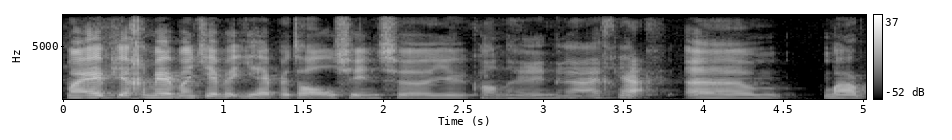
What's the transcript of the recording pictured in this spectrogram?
maar heb je gemerkt, want je hebt, je hebt het al sinds eh, je kan herinneren eigenlijk. Ehm, maar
